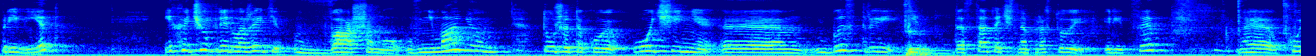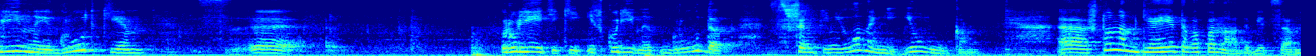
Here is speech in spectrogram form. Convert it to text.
привет! И хочу предложить вашему вниманию тоже такой очень э, быстрый и достаточно простой рецепт. Э, куриные грудки, с, э, рулетики из куриных грудок с шампиньонами и луком. Э, что нам для этого понадобится?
